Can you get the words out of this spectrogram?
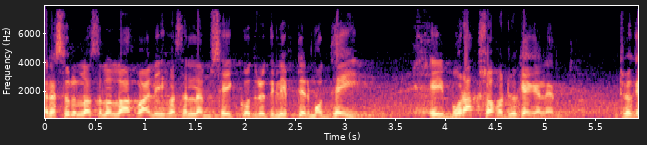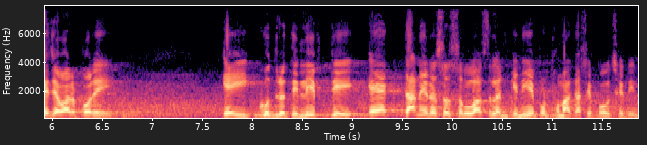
রসুল্লাহ সাল আলী ওসাল্লাম সেই কুদরতি লিফটের মধ্যেই এই বোরাক সহ ঢুকে গেলেন। ঢুকে যাওয়ার পরে এই কুদরতি লিফটে এক টানে রসুল সাল্লাহ সাল্লামকে নিয়ে প্রথম আকাশে পৌঁছে দিল।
